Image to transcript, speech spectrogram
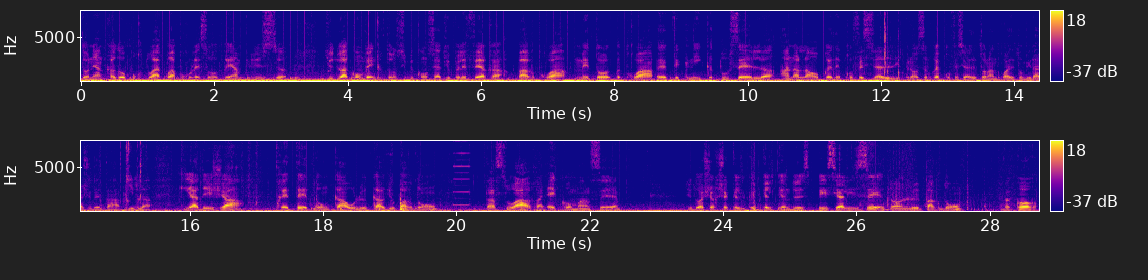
donner un cadeau pour toi et pas pour les autres. Et en plus, tu dois convaincre ton subconscient, tu peux le faire par trois méthodes, trois euh, techniques, tout seul, en allant auprès d'un professionnel de l'hypnose, un vrai professionnel de ton endroit, de ton village, de ta ville, qui a déjà traité ton cas ou le cas du pardon, t'asseoir et commencer. Tu dois chercher quelqu'un de spécialisé dans le pardon, d'accord?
